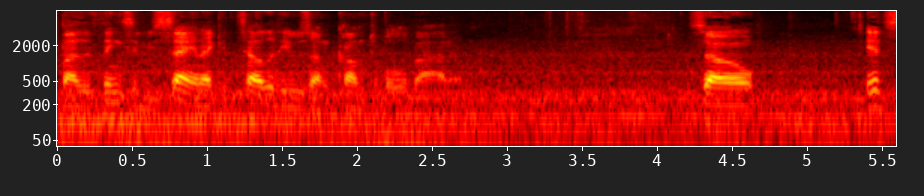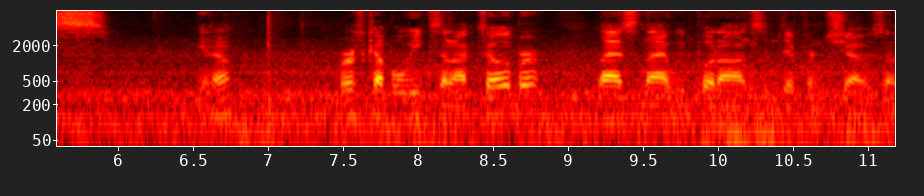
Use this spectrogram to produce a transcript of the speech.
by the things that he's saying, I could tell that he was uncomfortable about it. So it's you know first couple weeks in October. Last night we put on some different shows. So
